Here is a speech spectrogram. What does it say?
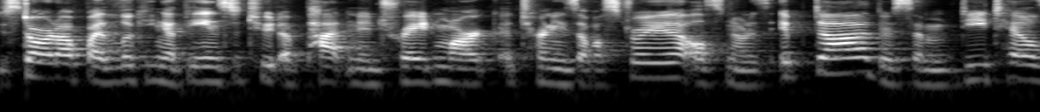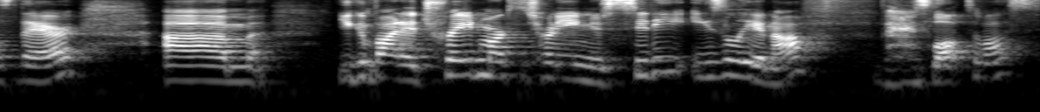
start off by looking at the Institute of Patent and Trademark Attorneys of Australia, also known as IPTA. There's some details there. Um, you can find a trademarks attorney in your city easily enough. There's lots of us.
